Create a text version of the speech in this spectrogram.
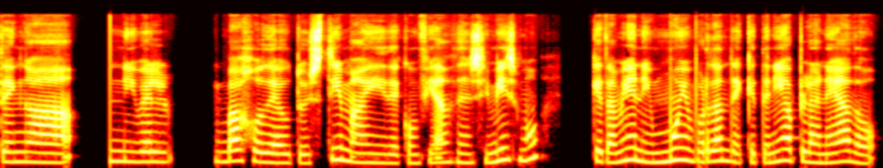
tenga un nivel bajo de autoestima y de confianza en sí mismo, que también, y muy importante, que tenía planeado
